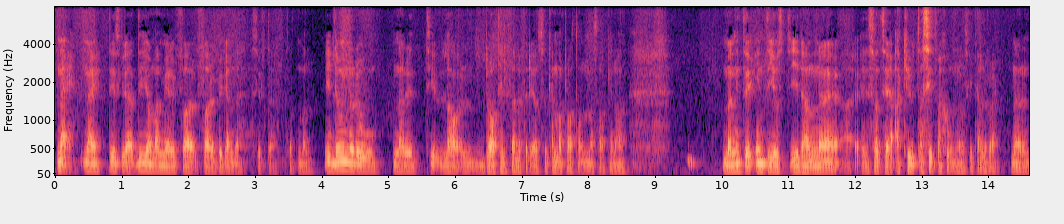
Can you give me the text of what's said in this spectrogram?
Nej, nej det, skulle jag, det gör man mer i för, förebyggande syfte. Så att man, I lugn och ro, när det är till, bra tillfälle för det så kan man prata om de här sakerna. Men inte, inte just i den eh, så att säga akuta situationen, man ska kalla det för. När,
